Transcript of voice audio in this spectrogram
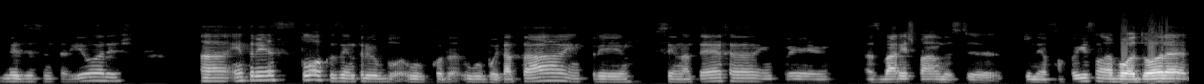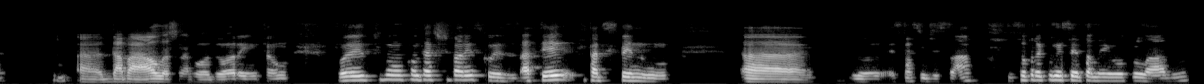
meses anteriores, uh, entre esses blocos, entre o, o, o Boitatá, entre Céu na Terra, entre as várias bandas de, de neofanfarismo, a Voadora uh, dava aulas na Voadora, então foi tudo um contexto de várias coisas. Até participei no, uh, no Estácio de Sá, só para conhecer também o outro lado.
